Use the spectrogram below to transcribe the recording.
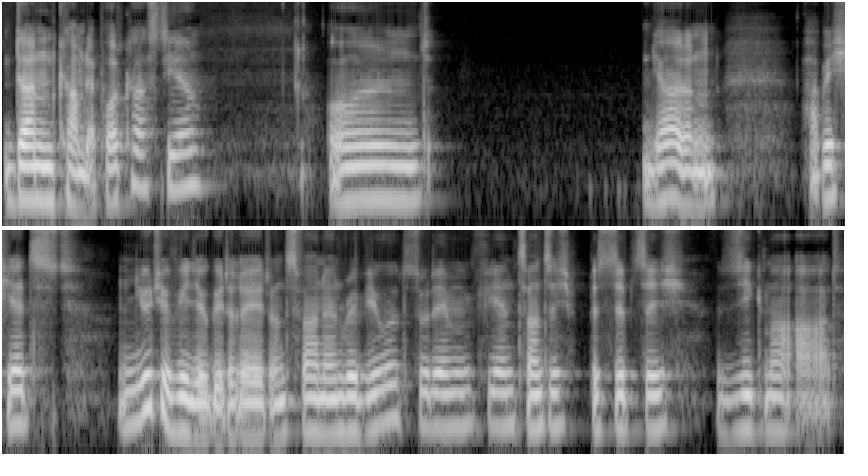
dann kam der Podcast hier und ja, dann habe ich jetzt ein YouTube-Video gedreht und zwar ein Review zu dem 24 bis 70 Sigma Art.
